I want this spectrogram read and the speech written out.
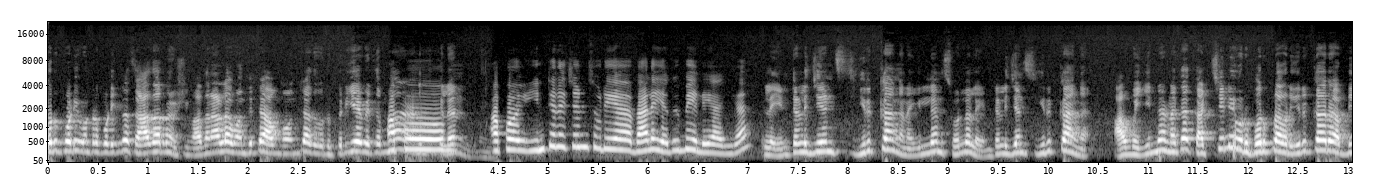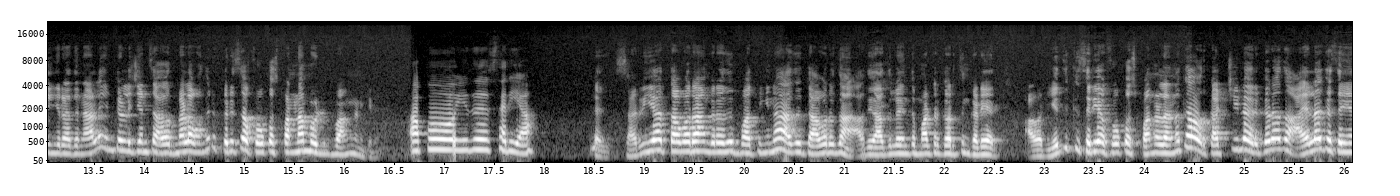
ஒரு கோடி ஒன்றரை கோடிங்கிற சாதாரண விஷயம். அதனால வந்துட்டு அவங்க வந்து அது ஒரு பெரிய விதமா. அப்போ இன்டெலிஜென்ஸ் உடைய வேலை எதுவுமே இல்லையா இங்க? இல்ல இன்டெலிஜென்ஸ் இருக்காங்க. நான் இல்லைன்னு சொல்லல. இன்டெலிஜென்ஸ் இருக்காங்க. அவங்க என்னன்னாக்கா கட்சியிலேயே ஒரு பொறுப்புல அவர் இருக்காரு அப்படிங்கறதுனால இன்டெலிஜென்ஸ் அவர் மேல வந்துட்டு பெருசா ஃபோக்கஸ் பண்ணாம விட்டுருப்பாங்கன்னு நினைக்கிறேன். அப்போ இது சரியா? சரியா தவறாங்கிறது பாத்தீங்கன்னா அது தவறு தான் அது அதுல எந்த மாற்று கருத்தும் கிடையாது. அவர் எதுக்கு சரியா ஃபோக்கஸ் பண்ணலன்னாக்கா அவர் கட்சியில இருக்கிறாரு அயலாக செய்ய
